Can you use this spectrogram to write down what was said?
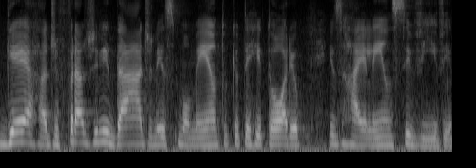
guerra, de fragilidade nesse momento que o território israelense vive.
